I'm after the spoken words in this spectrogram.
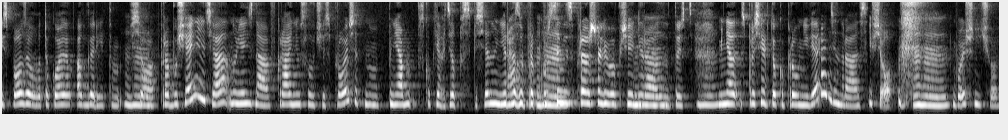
использовал вот такой алгоритм. Mm-hmm. Все. Про обучение тебя, ну, я не знаю, в крайнем случае спросят, ну, меня, сколько я хотела по собеседованию, ни разу про курсы mm-hmm. не спрашивали вообще ни mm-hmm. разу. То есть mm-hmm. меня спросили только про универ один раз, и все. Mm-hmm. Больше ничего.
